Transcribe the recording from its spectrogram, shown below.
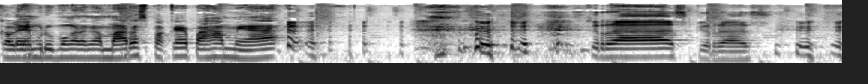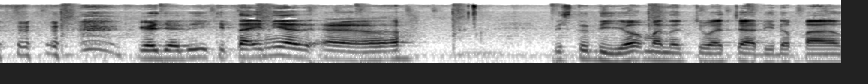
Kalau yang berhubungan dengan Mares pakai paham ya. keras, keras. Oke, jadi kita ini eh, di studio mana cuaca di depan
